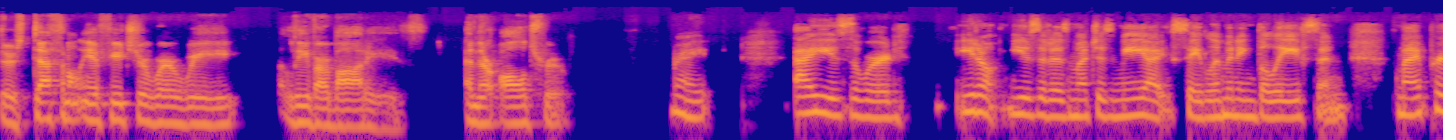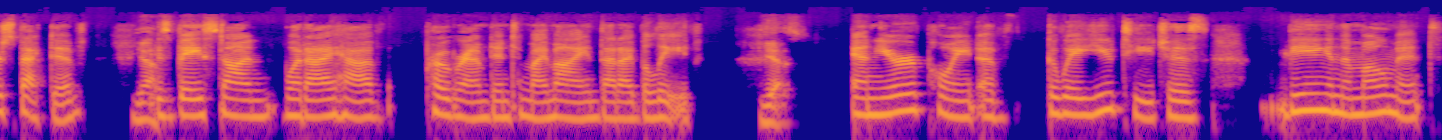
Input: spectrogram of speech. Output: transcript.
there's definitely a future where we leave our bodies and they're all true. Right. I use the word, you don't use it as much as me. I say limiting beliefs and my perspective yeah. is based on what I have programmed into my mind that I believe. Yes. And your point of the way you teach is being in the moment.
